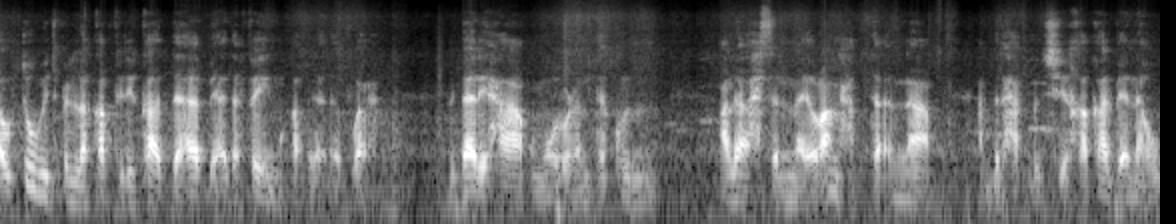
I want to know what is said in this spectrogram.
أو توج باللقب في لقاء الذهاب بهدفين مقابل هدف واحد. البارحة أموره لم تكن على أحسن ما يرام حتى أن عبد الحق بن شيخة قال بأنه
